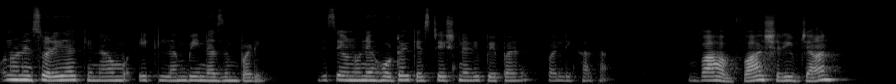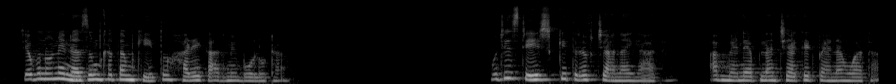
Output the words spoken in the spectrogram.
उन्होंने सुरैया के नाम एक लंबी नज़म पढ़ी, जिसे उन्होंने होटल के स्टेशनरी पेपर पर लिखा था। वाह वाह, शरीफ जान। जब उन्होंने नज़म ख़त्म की तो हर एक आदमी बोल उठा, मुझे स्टेज की तरफ़ जाना याद है। अब मैंने अपना जैकेट पहना हुआ था।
